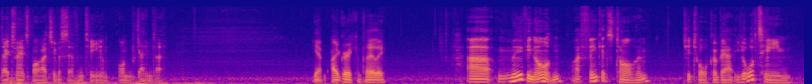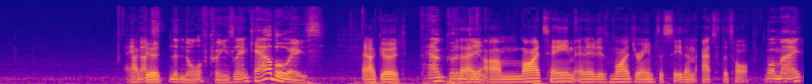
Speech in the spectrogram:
they transpire to the 17 on game day. Yep, I agree completely. Uh, moving on, I think it's time to talk about your team. And How that's good. the North Queensland Cowboys. How good. How good They indeed. are my team, and it is my dream to see them at the top. Well, mate,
